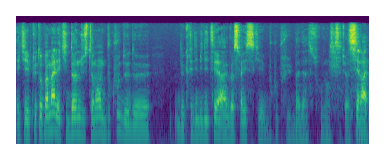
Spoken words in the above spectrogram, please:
et qui est plutôt pas mal et qui donne justement beaucoup de, de, de crédibilité à Ghostface qui est beaucoup plus badass, je trouve, dans cette situation. C'est vrai.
